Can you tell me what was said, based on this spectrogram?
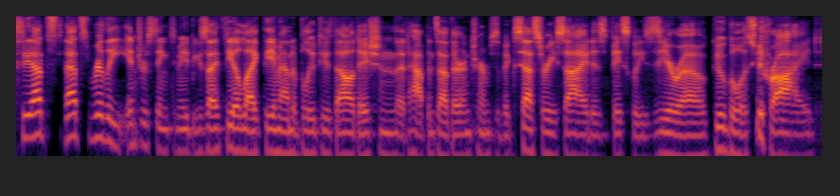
See, that's that's really interesting to me because I feel like the amount of Bluetooth validation that happens out there in terms of accessory side is basically zero. Google has tried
